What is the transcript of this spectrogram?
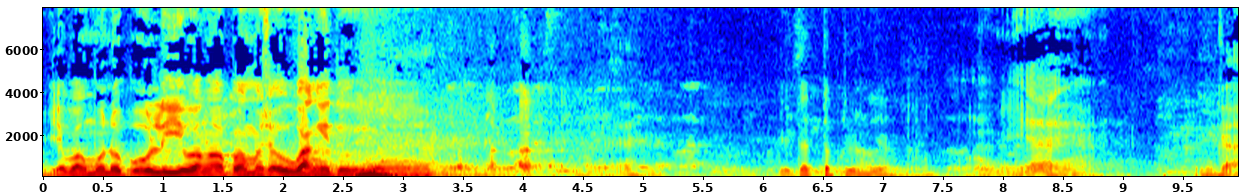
Ya uang monopoli, uang apa, masa uang itu. Ya, tetap dunia. Ya, enggak.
